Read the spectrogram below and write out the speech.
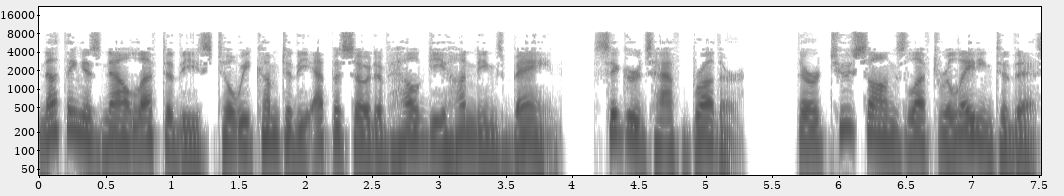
Nothing is now left of these till we come to the episode of Helgi Hunding's Bane, Sigurd's half-brother. There are two songs left relating to this,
